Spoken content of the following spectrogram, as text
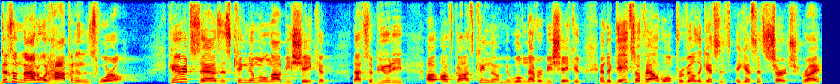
Doesn't matter what happened in this world. Here it says his kingdom will not be shaken. That's the beauty of God's kingdom. It will never be shaken. And the gates of hell won't prevail against its, against its church, right?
